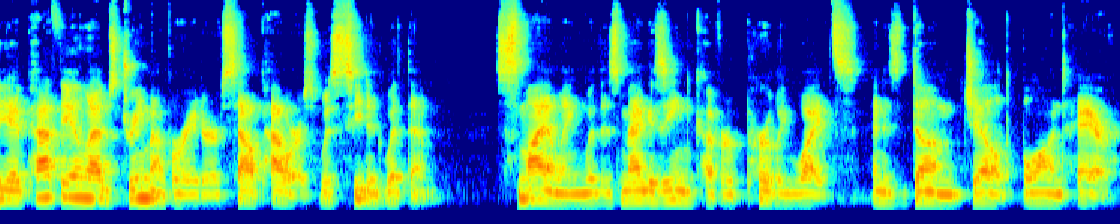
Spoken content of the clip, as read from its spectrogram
The Apathia Labs dream operator, Sal Powers, was seated with them, smiling with his magazine cover pearly whites and his dumb, gelled blonde hair.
